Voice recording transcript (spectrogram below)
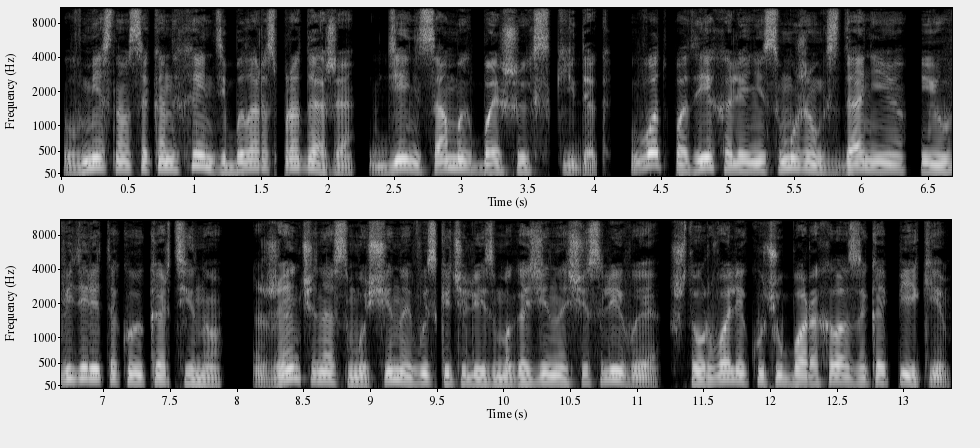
В местном секонд-хенде была распродажа, день самых больших скидок. Вот подъехали они с мужем к зданию и увидели такую картину. Женщина с мужчиной выскочили из магазина счастливые, что урвали кучу барахла за копейки,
